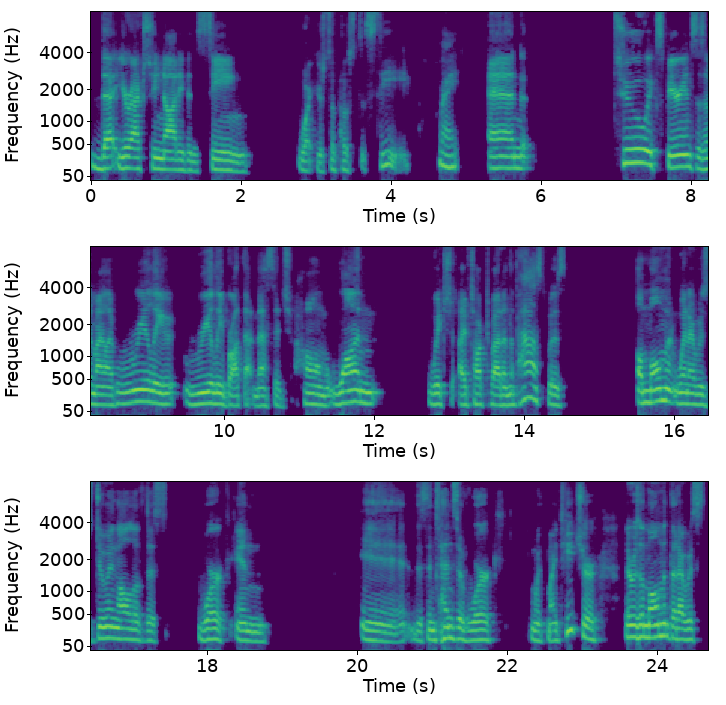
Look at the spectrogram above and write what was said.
that you're actually not even seeing what you're supposed to see. Right. And two experiences in my life really, really brought that message home. One, which I've talked about in the past, was a moment when I was doing all of this work in, in this intensive work with my teacher. There was a moment that I was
